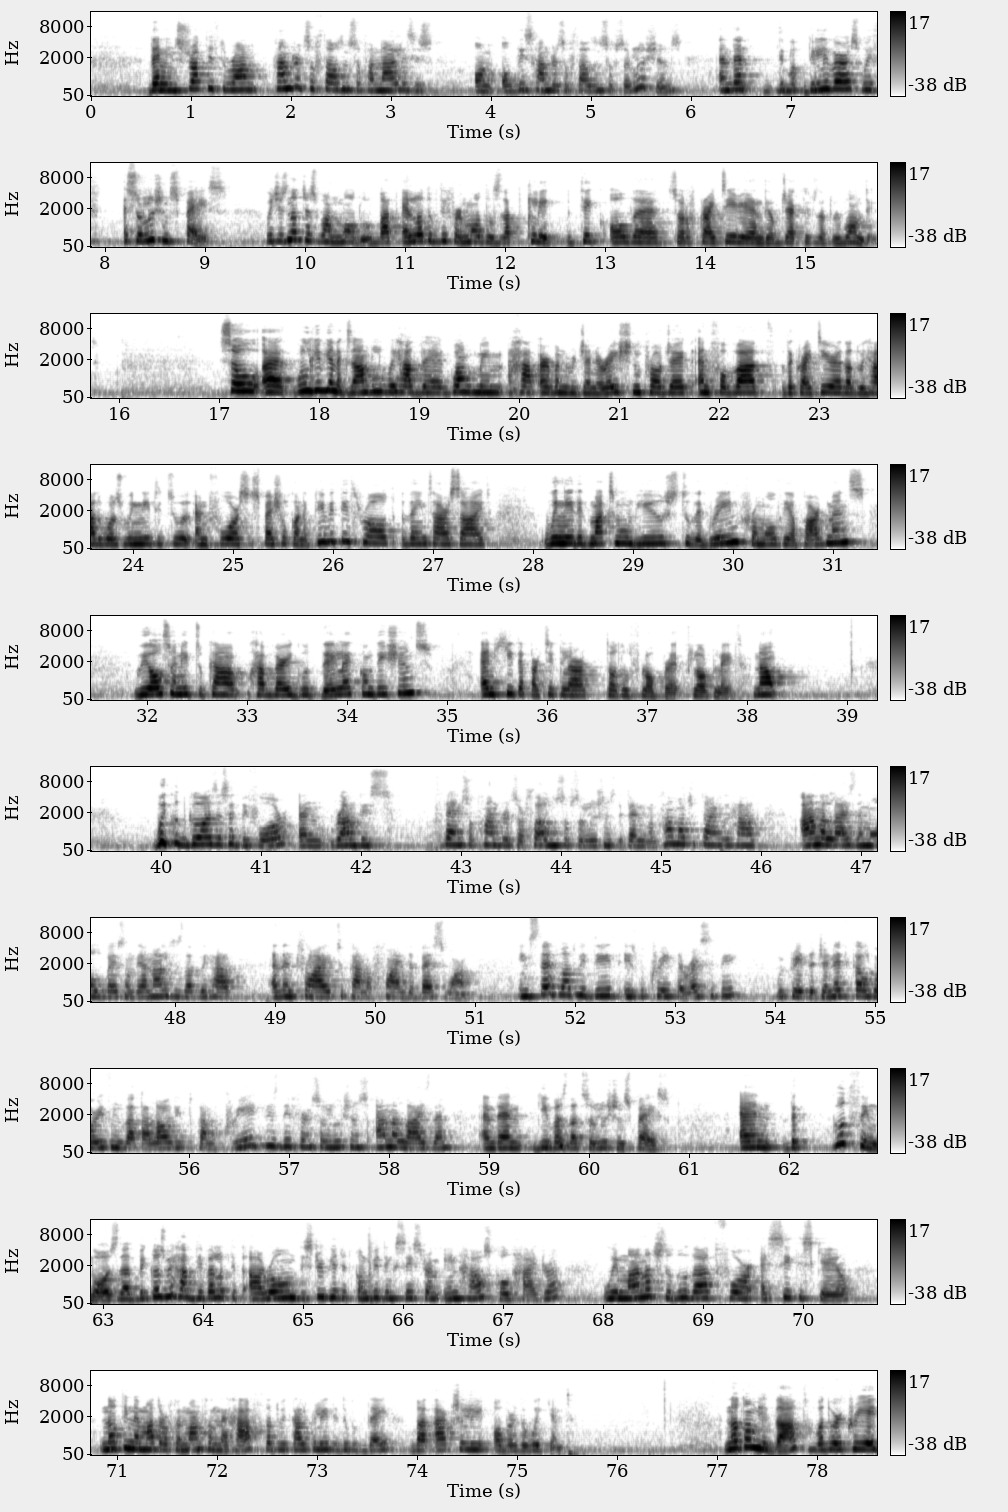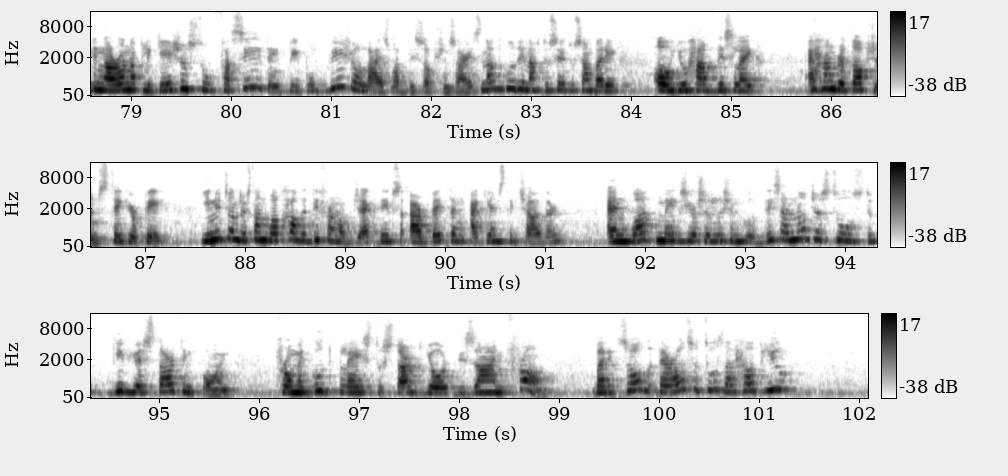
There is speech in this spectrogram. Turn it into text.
then instruct it to run hundreds of thousands of analyses on of these hundreds of thousands of solutions, and then de deliver us with a solution space, which is not just one model, but a lot of different models that click, tick all the sort of criteria and the objectives that we wanted. So uh, we'll give you an example. We had the Guangming Hub Urban Regeneration Project, and for that, the criteria that we had was we needed to enforce special connectivity throughout the entire site. We needed maximum views to the green from all the apartments. We also need to have very good daylight conditions and hit a particular total floor plate. Now, we could go, as I said before, and run these tens of hundreds or thousands of solutions depending on how much time we had, analyze them all based on the analysis that we had, and then try to kind of find the best one. Instead, what we did is we create a recipe. We create a genetic algorithm that allowed it to kind of create these different solutions, analyze them, and then give us that solution space. And the good thing was that because we have developed our own distributed computing system in-house called Hydra, we managed to do that for a city scale, not in a matter of a month and a half that we calculated it would take, but actually over the weekend. Not only that, but we're creating our own applications to facilitate people visualize what these options are. It's not good enough to say to somebody, oh, you have this like a hundred options, take your pick. You need to understand what, how the different objectives are betting against each other and what makes your solution good. These are not just tools to give you a starting point from a good place to start your design from, but it's all, they're also tools that help you,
